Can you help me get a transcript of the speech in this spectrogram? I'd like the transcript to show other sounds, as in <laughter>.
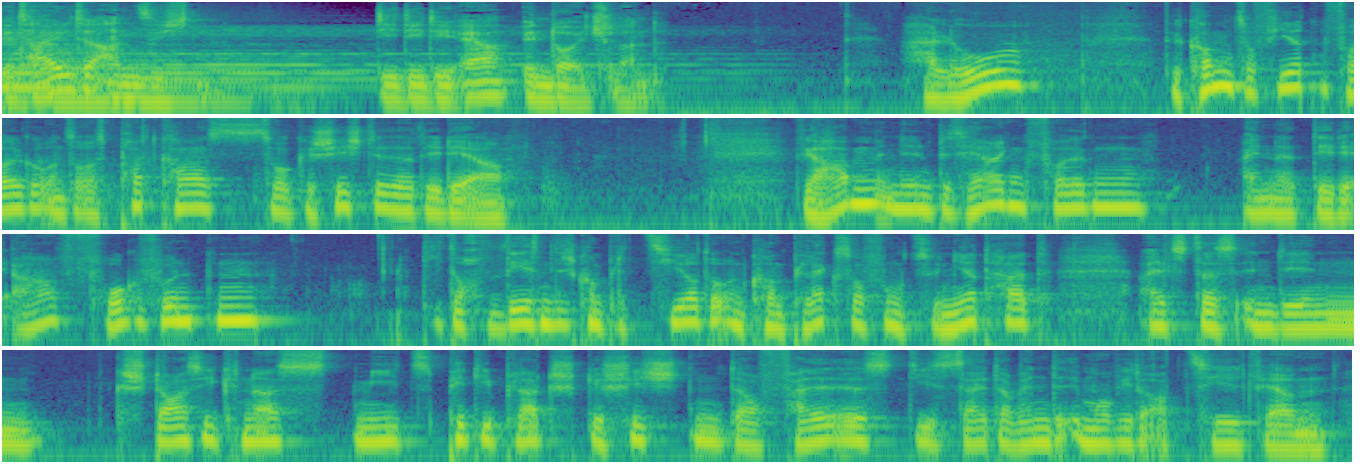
Geteilte Ansichten. Die DDR in Deutschland. Hallo, willkommen zur vierten Folge unseres Podcasts zur Geschichte der DDR. Wir haben in den bisherigen Folgen eine DDR vorgefunden, die doch wesentlich komplizierter und komplexer funktioniert hat, als das in den Stasi-Knast meets Pittiplatsch-Geschichten der Fall ist, die seit der Wende immer wieder erzählt werden.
